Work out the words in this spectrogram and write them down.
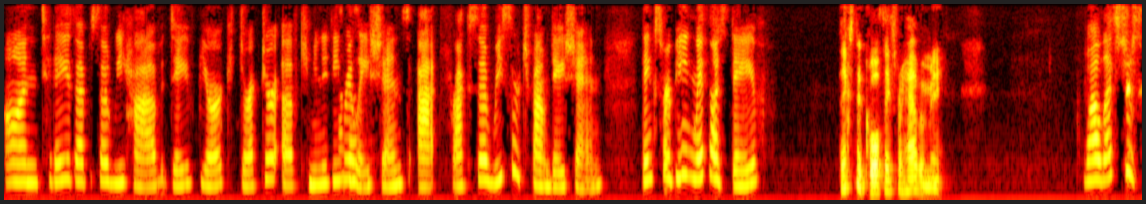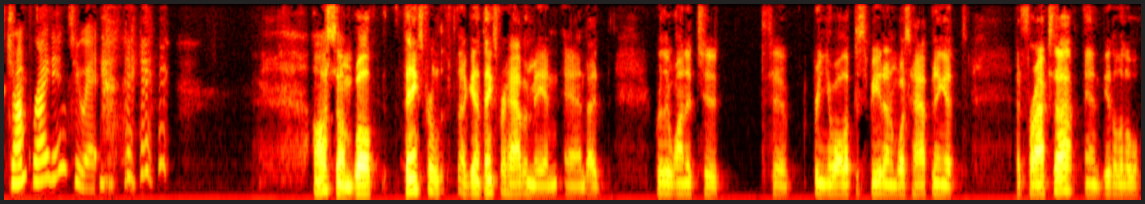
On today's episode, we have Dave Bjork, Director of Community Relations at Fraxa Research Foundation. Thanks for being with us, Dave. Thanks, Nicole. Thanks for having me. Well, let's just jump right into it. awesome. Well, thanks for again, thanks for having me, and and I really wanted to to bring you all up to speed on what's happening at at Fraxa and get a little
